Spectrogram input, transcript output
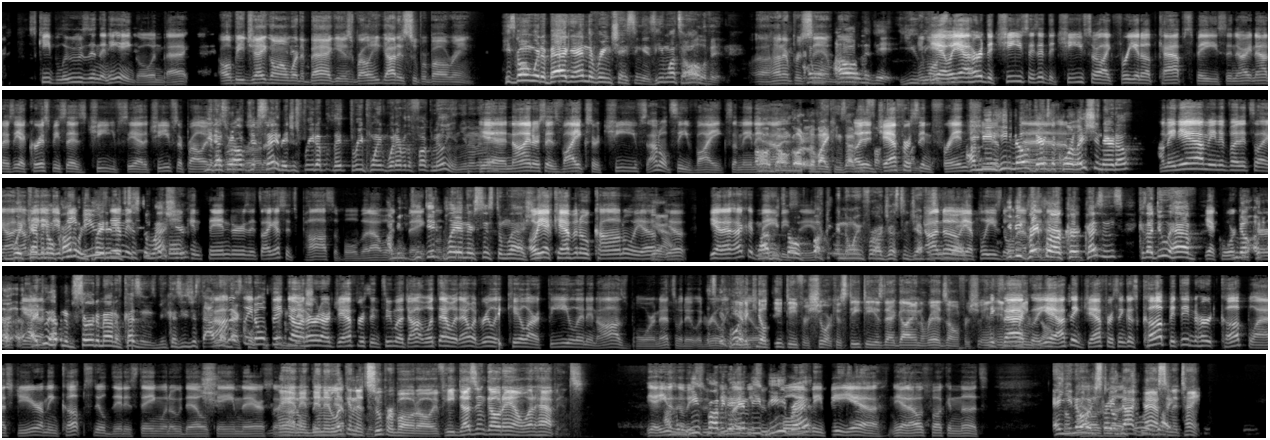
keep losing, then he ain't going back. OBJ going where the bag is, bro. He got his Super Bowl ring. He's going where the bag and the ring chasing is. He wants all of it. A hundred percent. all of it. You He be- wants Yeah, well, yeah, I heard the Chiefs. They said the Chiefs are like freeing up cap space, and right now there's yeah, Crispy says Chiefs. Yeah, the Chiefs are probably yeah, that's what I was just saying. They just freed up they three point whatever the fuck million. You know what I mean? Yeah, Niner says Vikes or Chiefs. I don't see Vikes. I mean, Oh, don't go to the Vikings. That'd Oh, be annoying. Jefferson friendship. I mean, he knows there's a correlation there though. I mean, yeah, I mean, but it's like With I mean, Kevin if, if O'Connell, he he played in them the system Super last Bowl year. contenders, it's I guess it's possible, but I I mean, he did play that. in their system last oh, year. Oh yeah, Kevin O'Connell. Yeah, Yeah. yeah, yeah. That, I could That'd maybe be so see. it. fucking annoying for our Justin Jefferson. I know. guys. Yeah, please don't. It'd be great that for our. Kirk Cousins because I do have, Yeah, you know, Kirk. uh, yeah. I do have an absurd amount of cousins because he's just. I, I love honestly quirky don't think that would hurt our Jefferson too much. I, what that would that would really kill our Thielen and Osborn. That's what it would That's a really good You got to point. kill TT for sure, because TT is that guy in the red zone for sure. in- in the ring Exactly. zone. Yeah, I think Jefferson because Kupp it didn't hurt Kupp last year. I mean, Kupp still did his thing when Odell came there. So Man, and then think they look in the Super Bowl though. If he doesn't go down, what happens? Yeah, he I was mean, gonna be. he's Su- probably he the MVP, Super Bowl bruh. MVP. Yeah, yeah, that was fucking nuts. And So you know Brody what's still crazy? got too is, gas in the tank.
